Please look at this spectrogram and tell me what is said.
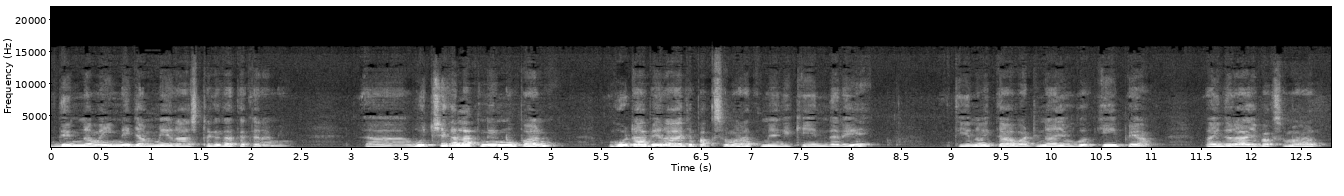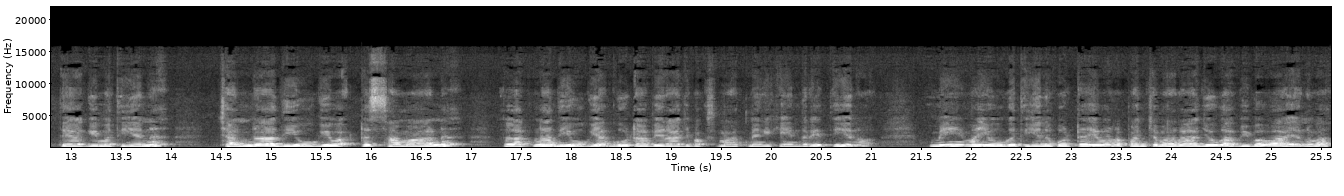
දෙන්නම ඉන්නේ ජම්මේ රාෂ්ට්‍රක ගත කරමින්. වෘච්චික ලග්නෙන් උපන් ගෝඨාභය රාජපක්ෂ මහත්මයාගේ කේන්දරේ තියෙන ඉතා වටිනා යෝග කීපයක්. මහින්ද රාජපක්ෂ මහත්තයාගේම තියෙන චන්ද්‍රාදී යෝගයට සමාන ලග්නාදී යෝගයක් ගෝඨාභය රාජපක්ෂ මහත්මයාගේ කේන්දරේ තියෙනවා. මේම යෝග තියෙනකොට ඒව පංචමහා රාජයෝග අභිභවා යනවා.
